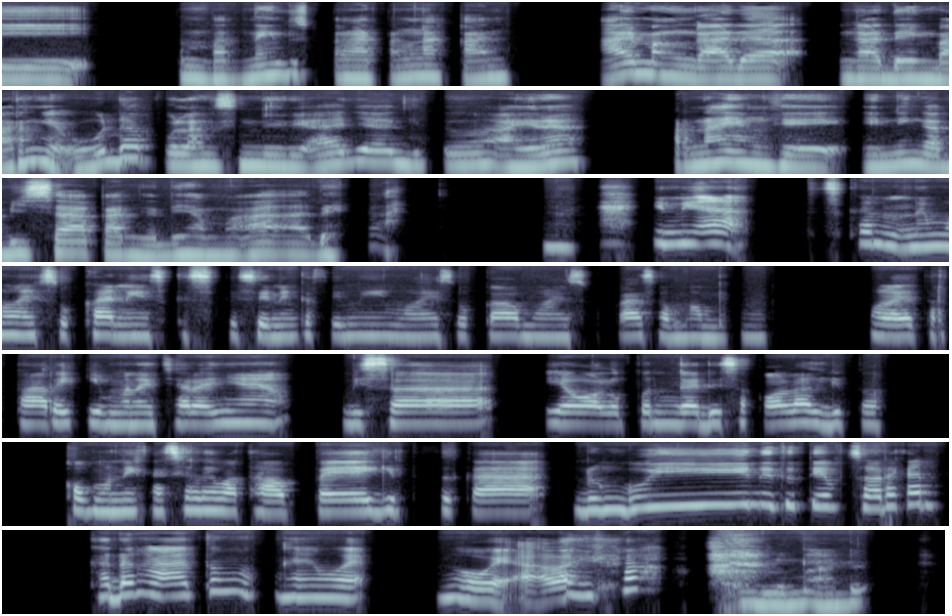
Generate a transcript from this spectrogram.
tempat neng itu tengah-tengah kan. Ah emang nggak ada nggak ada yang bareng ya udah pulang sendiri aja gitu. Akhirnya pernah yang si ini nggak bisa kan jadi sama AA deh. Ini terus kan Neng mulai suka nih kes- ke sini ke sini mulai suka mulai suka sama Bung. mulai tertarik gimana caranya bisa ya walaupun nggak di sekolah gitu komunikasi lewat HP gitu suka nungguin itu tiap sore kan. Kadang ah tuh ngewe nge WA lagi. Belum ada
